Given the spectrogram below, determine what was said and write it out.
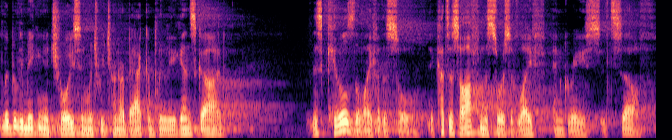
deliberately making a choice in which we turn our back completely against God, this kills the life of the soul. It cuts us off from the source of life and grace itself.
